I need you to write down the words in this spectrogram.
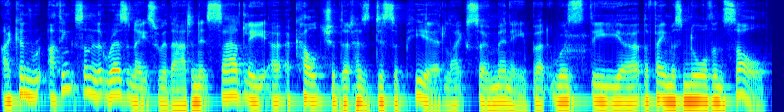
I can. I think something that resonates with that, and it's sadly a, a culture that has disappeared, like so many. But was the uh, the famous Northern Soul,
